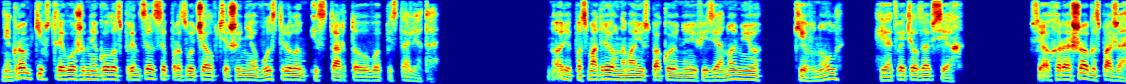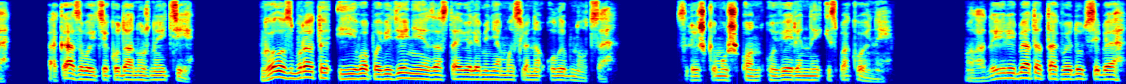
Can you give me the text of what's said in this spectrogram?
Негромкий встревоженный голос принцессы прозвучал в тишине выстрелом из стартового пистолета. Нори посмотрел на мою спокойную физиономию, кивнул и ответил за всех. «Все хорошо, госпожа. Показывайте, куда нужно идти». Голос брата и его поведение заставили меня мысленно улыбнуться. Слишком уж он уверенный и спокойный. Молодые ребята так ведут себя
